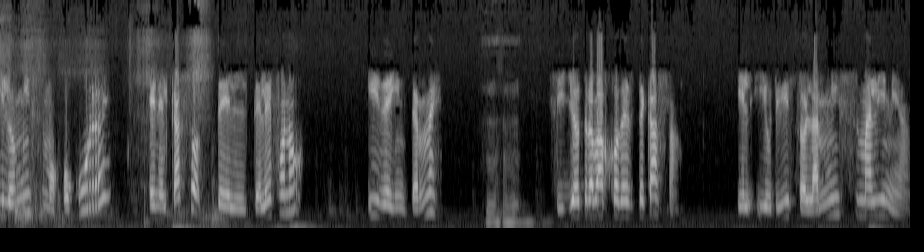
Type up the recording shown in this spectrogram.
Y lo mismo ocurre en el caso del teléfono y de Internet. Si yo trabajo desde casa y, y utilizo la misma línea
